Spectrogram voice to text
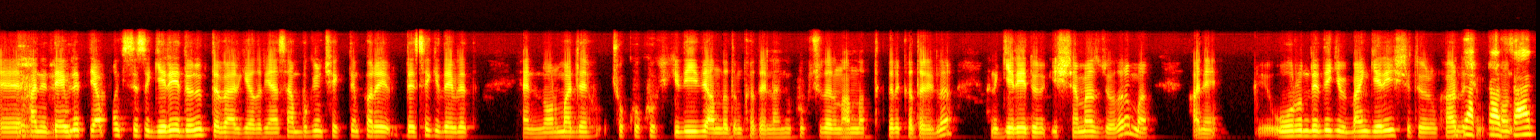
e, hani devlet yapmak istese geriye dönüp de vergi alır. Yani sen bugün çektiğin parayı dese ki devlet yani normalde çok hukuki değildi anladığım kadarıyla. Hani hukukçuların anlattıkları kadarıyla hani geriye dönük işlemez diyorlar ama hani Uğur'un dediği gibi ben geri işletiyorum Bir kardeşim. dakika Son- sen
